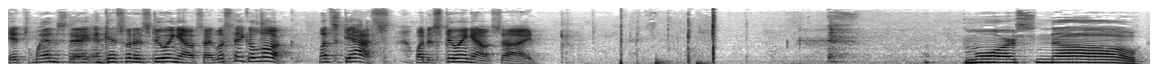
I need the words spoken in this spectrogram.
it's Wednesday, and guess what it's doing outside? Let's take a look. Let's guess what it's doing outside. More snow.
